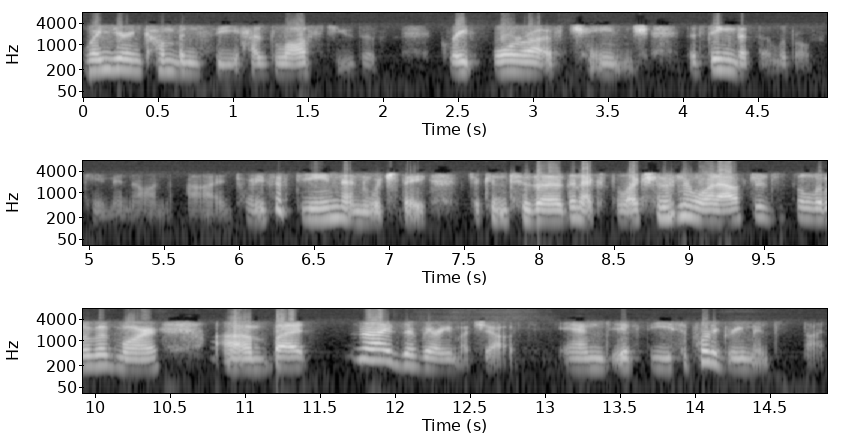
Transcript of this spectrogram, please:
when your incumbency has lost you this great aura of change, the thing that the Liberals came in on uh, in 2015 and which they took into the, the next election and the one after just a little bit more. Um, but knives are very much out. And if the support agreement that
